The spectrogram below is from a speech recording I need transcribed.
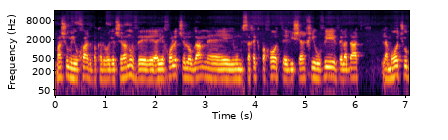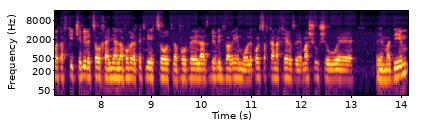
משהו מיוחד בכדורגל שלנו והיכולת שלו גם אה, אם הוא משחק פחות אה, להישאר חיובי ולדעת למרות שהוא בתפקיד שלי לצורך העניין לבוא ולתת לי עצות, לבוא ולהסביר לי דברים או לכל שחקן אחר זה משהו שהוא אה, אה, מדהים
